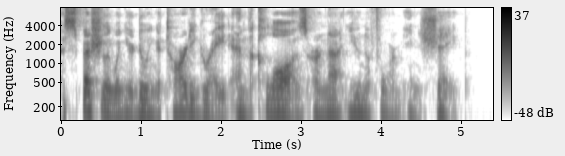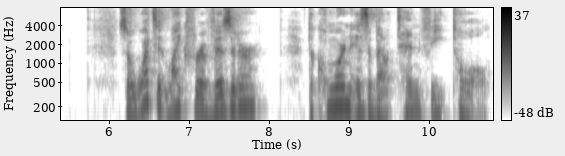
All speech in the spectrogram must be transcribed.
especially when you're doing a tardigrade and the claws are not uniform in shape. So, what's it like for a visitor? The corn is about 10 feet tall,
